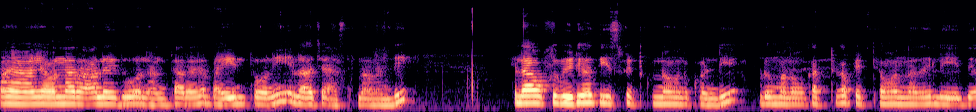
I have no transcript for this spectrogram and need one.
ఏమన్నా రాలేదు అని అంటారని భయంతో ఇలా చేస్తున్నామండి. ఇలా ఒక వీడియో తీసి పెట్టుకున్నాం అనుకోండి అప్పుడు మనం కరెక్ట్గా పెట్టామన్నది లేదు.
